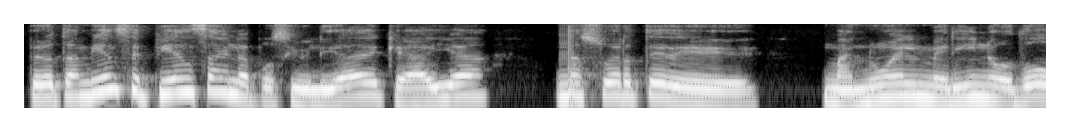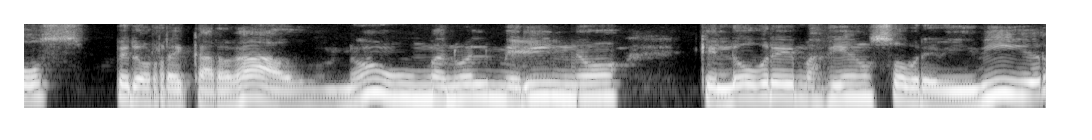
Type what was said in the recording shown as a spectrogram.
pero también se piensa en la posibilidad de que haya una suerte de Manuel Merino II, pero recargado, ¿no? Un Manuel Merino que logre más bien sobrevivir,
